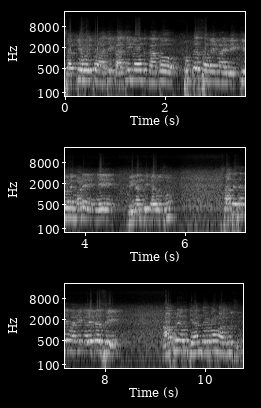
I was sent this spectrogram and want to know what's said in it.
શક્ય હોય તો આજે કાચી નોંધ કાં તો ટૂંક જ સમયમાં એ વ્યક્તિઓને મળે એ વિનંતી કરું છું. સાથે સાથે માન્ય કલેક્ટર શ્રી આપણે હું ધ્યાન દોરવા માંગુ છું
